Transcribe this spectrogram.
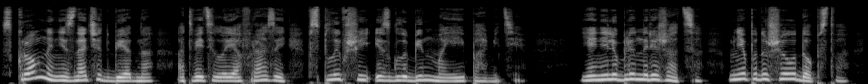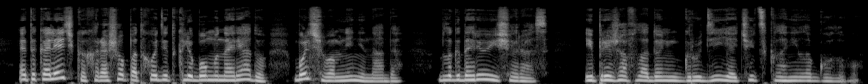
«Скромно не значит бедно», — ответила я фразой, всплывшей из глубин моей памяти. «Я не люблю наряжаться, мне по душе удобство. Это колечко хорошо подходит к любому наряду, большего мне не надо. Благодарю еще раз». И, прижав ладонь к груди, я чуть склонила голову.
